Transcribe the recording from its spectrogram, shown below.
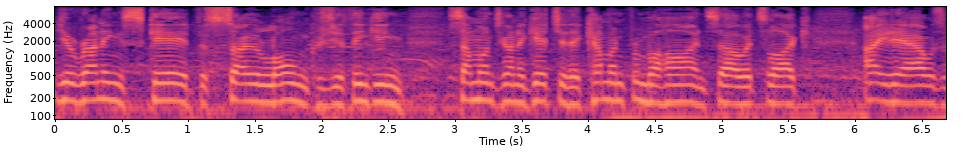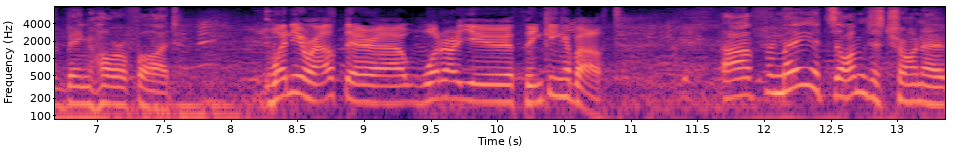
you're running scared for so long because you're thinking someone's going to get you. They're coming from behind, so it's like eight hours of being horrified. When you're out there, uh, what are you thinking about? Uh, for me, it's I'm just trying to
